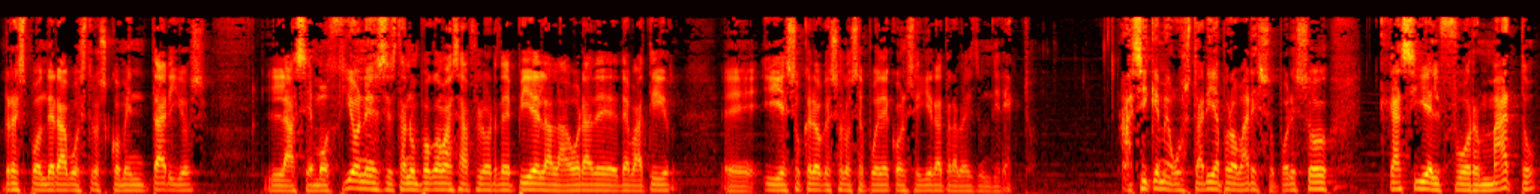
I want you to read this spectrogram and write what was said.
responder a vuestros comentarios, las emociones están un poco más a flor de piel a la hora de debatir eh, y eso creo que solo se puede conseguir a través de un directo. Así que me gustaría probar eso, por eso casi el formato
